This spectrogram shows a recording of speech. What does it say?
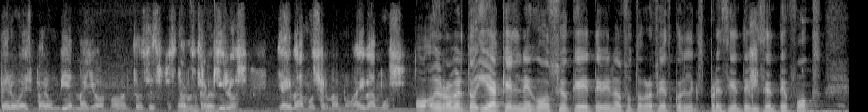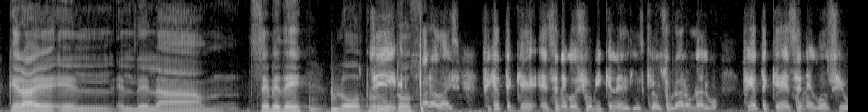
pero es para un bien mayor, ¿no? Entonces, pues, estamos tranquilos y ahí vamos, hermano, ahí vamos. Oye, Roberto, ¿y aquel negocio que te vi en las fotografías con el expresidente Vicente Fox, que era eh, el, el de la mm, CBD, los Sí, productos? Paradise. Fíjate que ese negocio vi que les, les clausuraron algo. Fíjate que ese negocio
